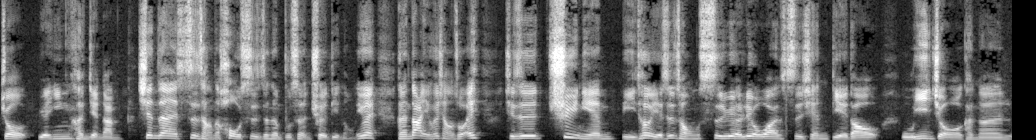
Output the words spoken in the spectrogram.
就原因很简单，现在市场的后市真的不是很确定哦，因为可能大家也会想说，哎，其实去年比特也是从四月六万四千跌到五一九，可能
